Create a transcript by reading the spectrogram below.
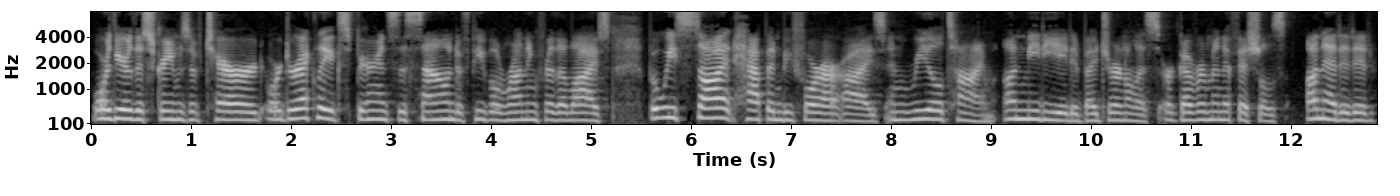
or hear the screams of terror or directly experience the sound of people running for their lives. But we saw it happen before our eyes in real time, unmediated by journalists or government officials, unedited,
